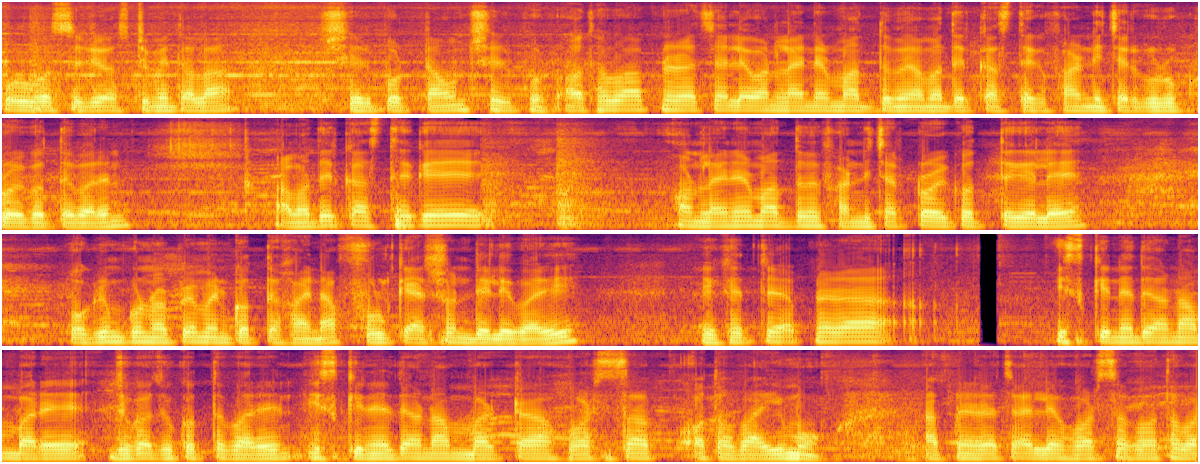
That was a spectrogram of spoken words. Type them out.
পূর্ব সিটি অষ্টমীতলা শেরপুর টাউন, শেরপুর। অথবা আপনারা চাইলে অনলাইনের মাধ্যমে আমাদের কাছ থেকে ফার্নিচারগুলো ক্রয় করতে পারেন। আমাদের কাছ থেকে অনলাইনের মাধ্যমে ফার্নিচার ক্রয় করতে গেলে অগ্রিম কোনো পেমেন্ট করতে হয় না, ফুল ক্যাশ অন ডেলিভারি। এক্ষেত্রে আপনারা স্ক্রিনে দেওয়া নাম্বারে যোগাযোগ করতে পারেন। স্ক্রিনে দেওয়া নাম্বারটা হোয়াটসঅ্যাপ অথবা ইমো। আপনারা চাইলে হোয়াটসঅ্যাপ অথবা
